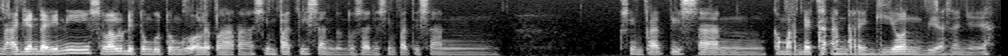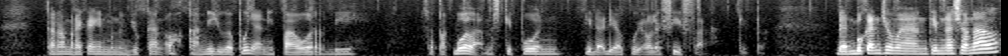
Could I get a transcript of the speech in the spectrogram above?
Nah, agenda ini selalu ditunggu-tunggu oleh para simpatisan tentu saja simpatisan simpatisan kemerdekaan region biasanya ya. Karena mereka ingin menunjukkan, oh kami juga punya nih power di sepak bola meskipun tidak diakui oleh FIFA gitu. Dan bukan cuma tim nasional,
